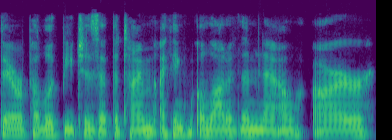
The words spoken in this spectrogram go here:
There were public beaches at the time. I think a lot of them now are,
